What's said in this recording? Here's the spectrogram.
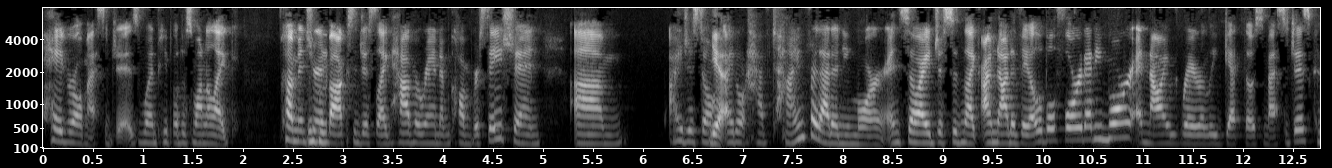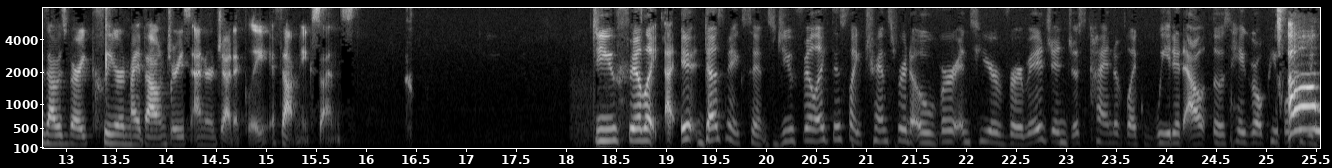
hey girl messages when people just want to like come into your mm-hmm. inbox and just like have a random conversation. Um, I just don't yeah. I don't have time for that anymore. And so I just am like I'm not available for it anymore and now I rarely get those messages because I was very clear in my boundaries energetically, if that makes sense do you feel like uh, it does make sense. Do you feel like this like transferred over into your verbiage and just kind of like weeded out those hey girl people um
